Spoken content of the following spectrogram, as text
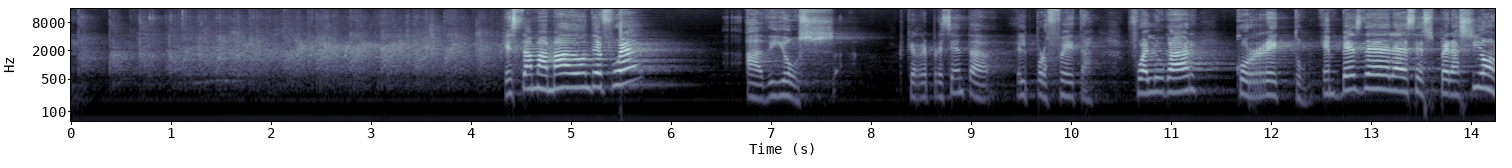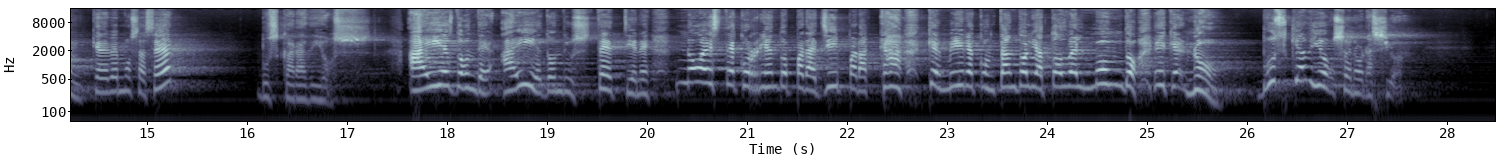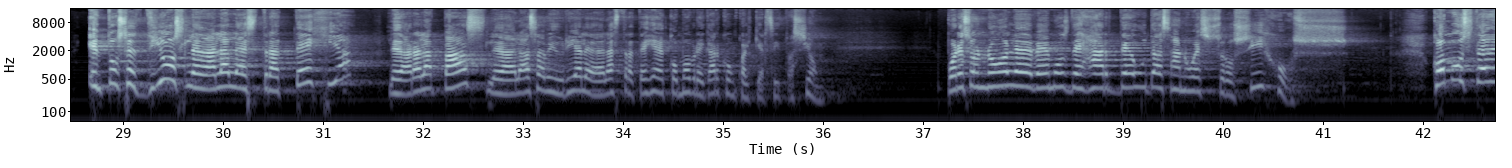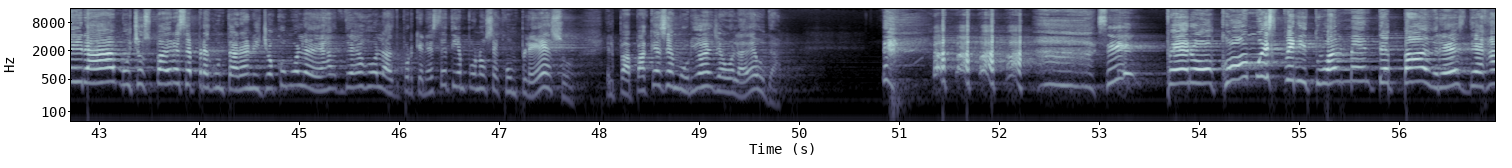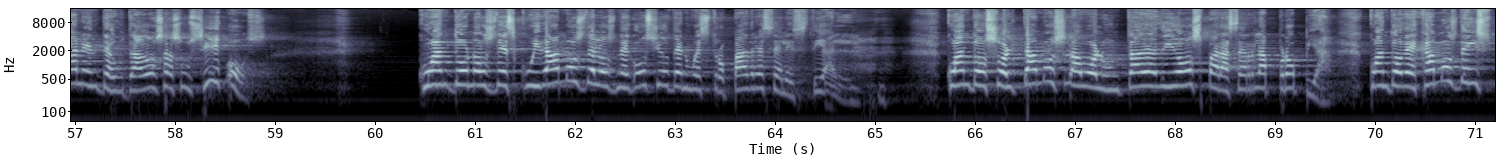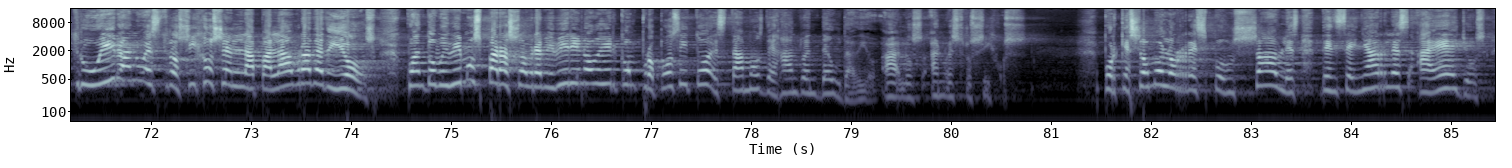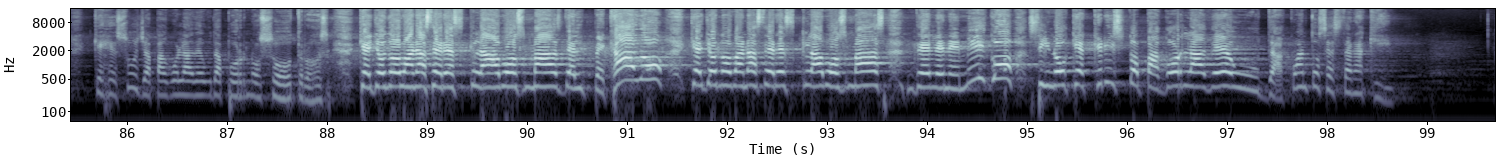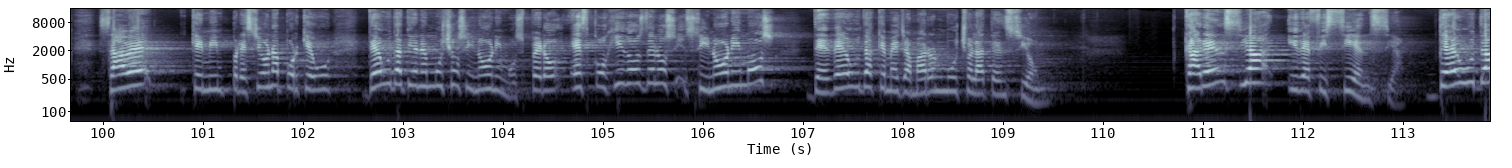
¿Esta mamá dónde fue? A Dios, que representa el profeta. Fue al lugar correcto. En vez de la desesperación, ¿qué debemos hacer? Buscar a Dios. Ahí es donde, ahí es donde usted tiene, no esté corriendo para allí, para acá, que mire contándole a todo el mundo y que no, busque a Dios en oración. Entonces Dios le dará la estrategia, le dará la paz, le dará la sabiduría, le dará la estrategia de cómo bregar con cualquier situación. Por eso no le debemos dejar deudas a nuestros hijos. ¿Cómo usted dirá? Muchos padres se preguntarán, ¿y yo cómo le dejo la? Porque en este tiempo no se cumple eso. El papá que se murió se llevó la deuda. ¿Sí? Pero ¿cómo espiritualmente padres dejan endeudados a sus hijos? Cuando nos descuidamos de los negocios de nuestro Padre Celestial cuando soltamos la voluntad de Dios para hacerla propia. Cuando dejamos de instruir a nuestros hijos en la palabra de Dios. Cuando vivimos para sobrevivir y no vivir con propósito, estamos dejando en deuda a, los, a nuestros hijos porque somos los responsables de enseñarles a ellos que Jesús ya pagó la deuda por nosotros, que ellos no van a ser esclavos más del pecado, que ellos no van a ser esclavos más del enemigo, sino que Cristo pagó la deuda. ¿Cuántos están aquí? ¿Sabe? que me impresiona porque deuda tiene muchos sinónimos, pero escogí dos de los sinónimos de deuda que me llamaron mucho la atención. Carencia y deficiencia. Deuda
